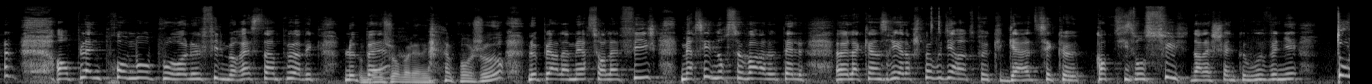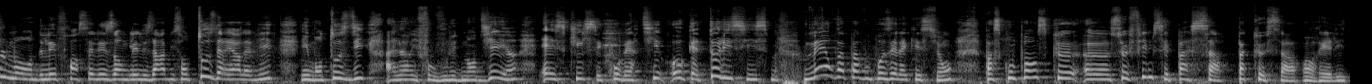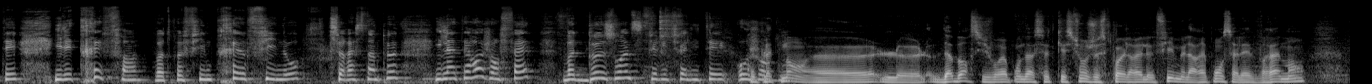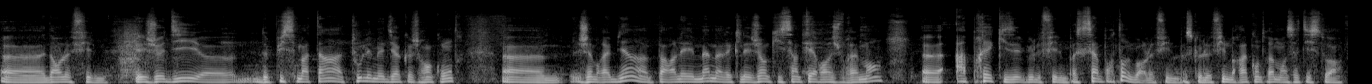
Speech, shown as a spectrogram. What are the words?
En pleine promo pour le film Reste un peu avec le père. Bonjour Valérie. Bonjour. Le père, la mère sur l'affiche. Merci de nous recevoir à l'hôtel euh, La Quinzerie. Alors, je peux vous dire un truc, Gad, c'est que quand ils ont su dans la chaîne que vous veniez, tout le monde, les Français, les Anglais, les Arabes, ils sont tous derrière la vitre. Ils m'ont tous dit alors il faut que vous lui demandiez, hein, est-ce qu'il s'est converti au catholicisme? Mais on va pas vous poser la question parce qu'on pense que euh, ce film c'est pas ça, pas que ça en réalité. Il est très fin, votre film, très finaux. Ce reste un peu. Il interroge en fait votre besoin de spiritualité aujourd'hui. Complètement. Euh, D'abord, si je vous répondais à cette question, je spoilerai le film, et la réponse, elle est vraiment euh, dans le film. Et je dis euh, depuis ce matin à tous les médias que je rencontre, euh, j'aimerais bien parler même avec les gens qui s'interrogent vraiment euh, après qu'ils aient vu le film, parce que c'est important de voir le film, parce que le film raconte vraiment cette histoire.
